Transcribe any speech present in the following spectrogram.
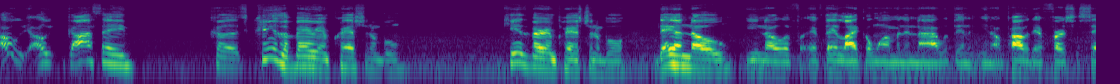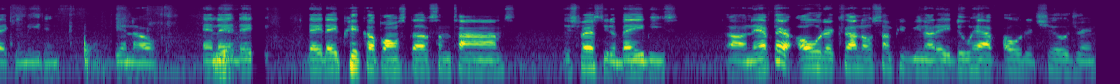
Oh, oh God say, because kids are very impressionable. Kids very impressionable. They'll know, you know, if if they like a woman or not within, you know, probably their first or second meeting, you know, and they yeah. they they they pick up on stuff sometimes, especially the babies. Uh, now, if they're older, because I know some people, you know, they do have older children.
